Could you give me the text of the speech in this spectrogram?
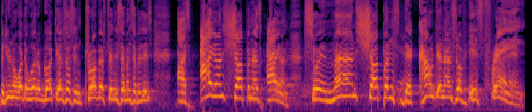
But you know what the Word of God tells us in Proverbs 27 7 says, As iron sharpens iron, so a man sharpens the countenance of his friend.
